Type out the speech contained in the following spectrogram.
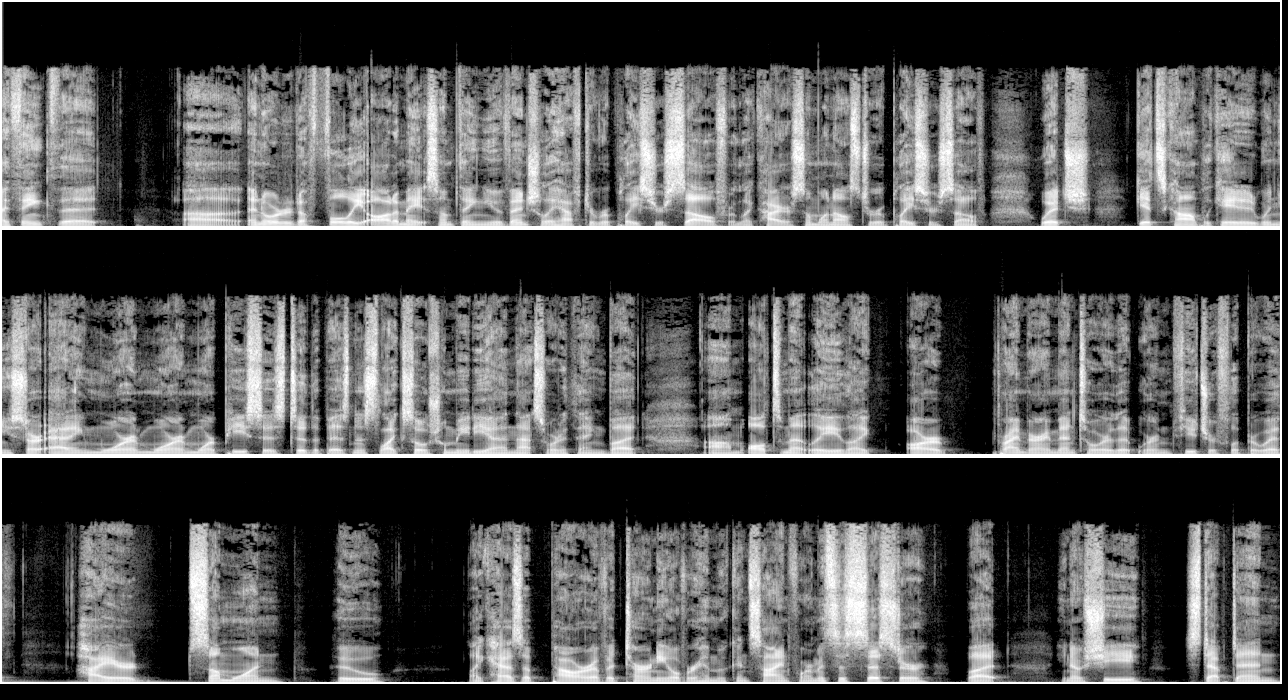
I think that uh, in order to fully automate something, you eventually have to replace yourself or like hire someone else to replace yourself, which gets complicated when you start adding more and more and more pieces to the business, like social media and that sort of thing. But um, ultimately, like our primary mentor that we're in Future Flipper with hired someone who like has a power of attorney over him who can sign for him. It's his sister, but you know she stepped in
